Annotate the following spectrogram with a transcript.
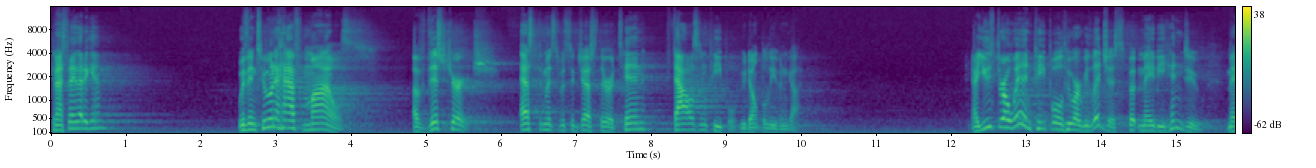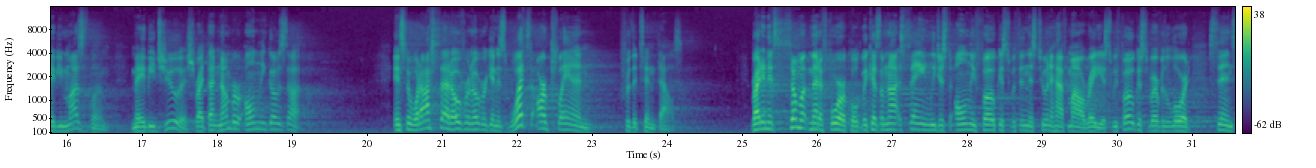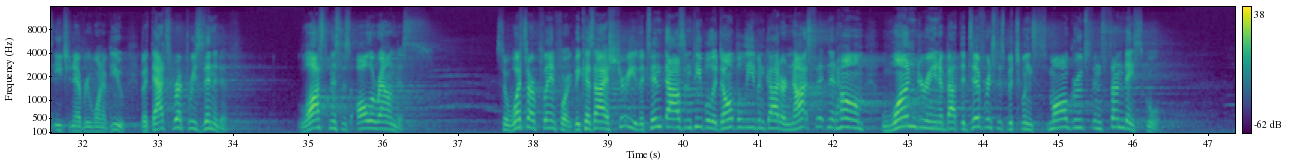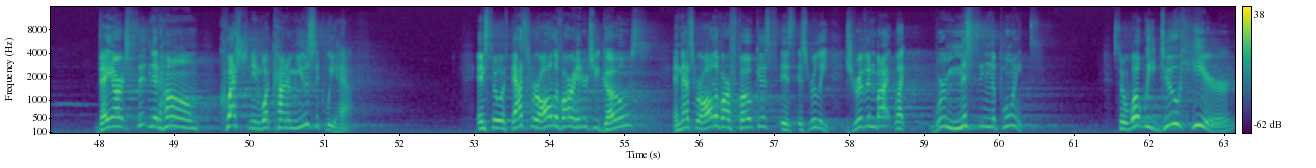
Can I say that again? Within two and a half miles of this church, estimates would suggest there are 10,000 people who don't believe in God. Now, you throw in people who are religious, but maybe Hindu, maybe Muslim, maybe Jewish, right? That number only goes up. And so, what I've said over and over again is what's our plan for the 10,000. Right? And it's somewhat metaphorical because I'm not saying we just only focus within this two and a half mile radius. We focus wherever the Lord sends each and every one of you. But that's representative. Lostness is all around us. So, what's our plan for it? Because I assure you, the 10,000 people that don't believe in God are not sitting at home wondering about the differences between small groups and Sunday school. They aren't sitting at home questioning what kind of music we have. And so, if that's where all of our energy goes, and that's where all of our focus is, is really driven by, like, we're missing the point. So, what we do here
